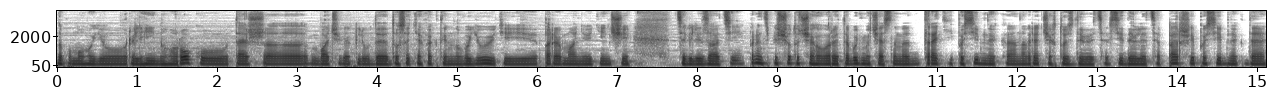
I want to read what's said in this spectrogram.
допомогою релігійного року, теж е, бачив, як люди досить ефективно воюють і переманюють інші цивілізації. В принципі, що тут ще говорити, будьмо чесними, третій посібник е, навряд чи хтось дивиться. Всі дивляться перший посібник, де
